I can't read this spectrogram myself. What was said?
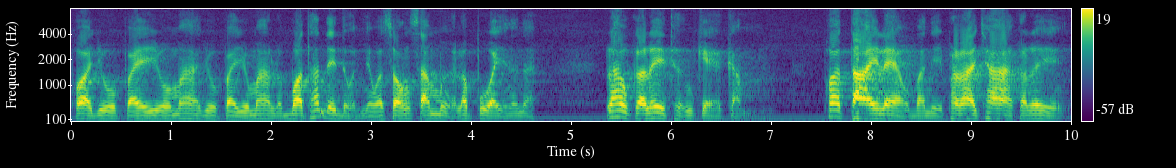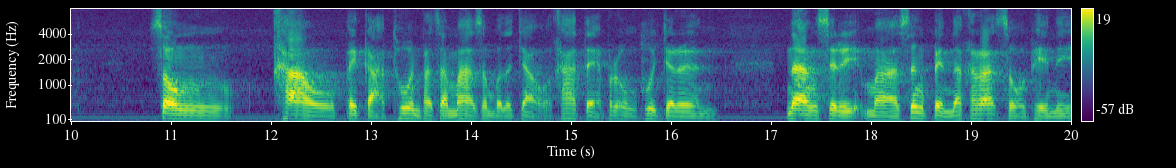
พ่ออยู่ไปอยู่มาอยู่ไปอยู่มาแล้วบอท่านได้โดนอย่างว่าสองสามหมือเราป่วยนั่นนะเล่าก็เลยถึงแก่กรรมพ่อตายแล้วบัดนี้พระราชาก็เลยส่งข่าวไปกราบทูลพระสัมมาสัมพุทธเจ้าข้าแต่พระองค์ผู้เจริญ นางสิริมาซึ่งเป็นนักรโสเพณี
